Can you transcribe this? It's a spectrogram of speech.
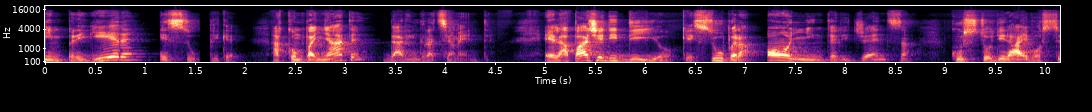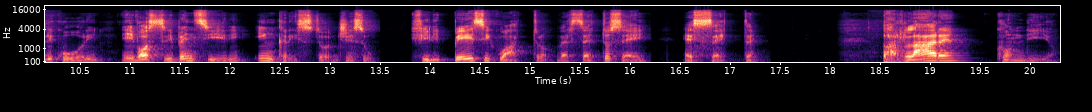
in preghiere e suppliche, accompagnate da ringraziamenti. E la pace di Dio, che supera ogni intelligenza, custodirà i vostri cuori e i vostri pensieri in Cristo Gesù. Filippesi 4, versetto 6 e 7. Parlare con Dio.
